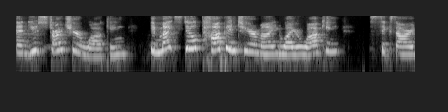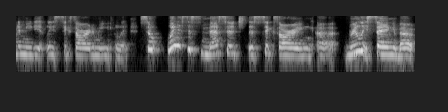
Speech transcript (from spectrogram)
and you start your walking, it might still pop into your mind while you're walking six R immediately, six R immediately. So what is this message, the six R-ing uh, really saying about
